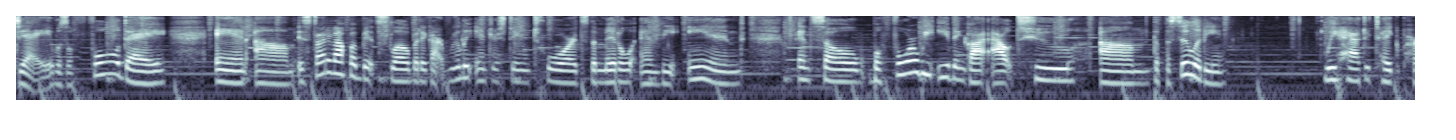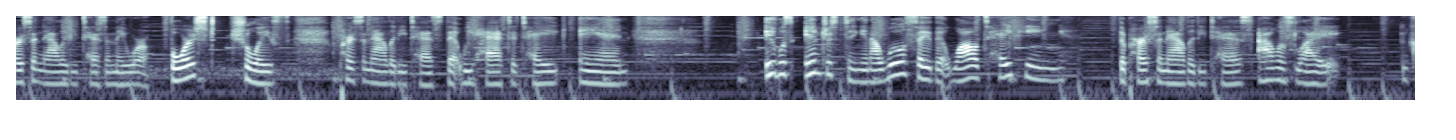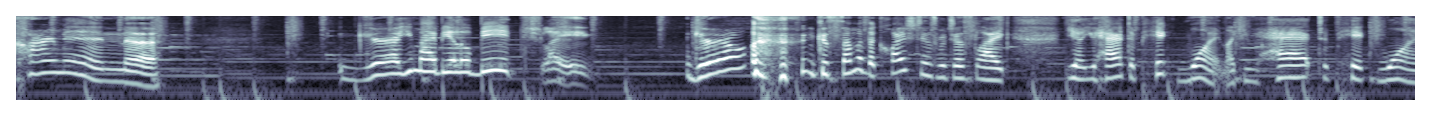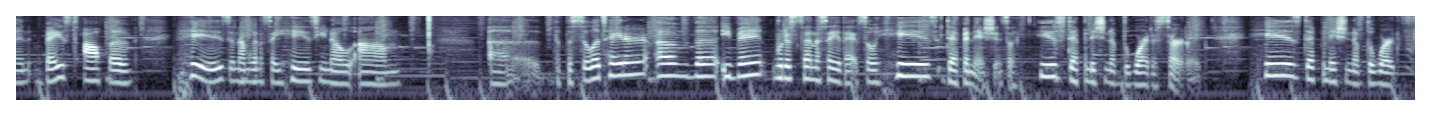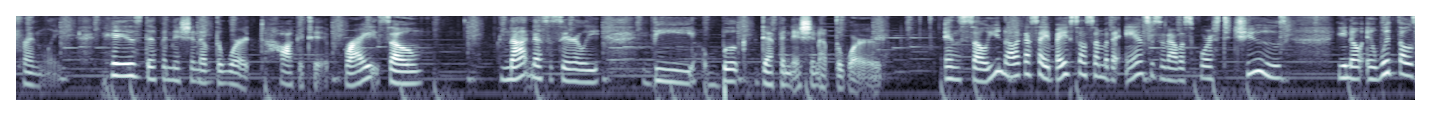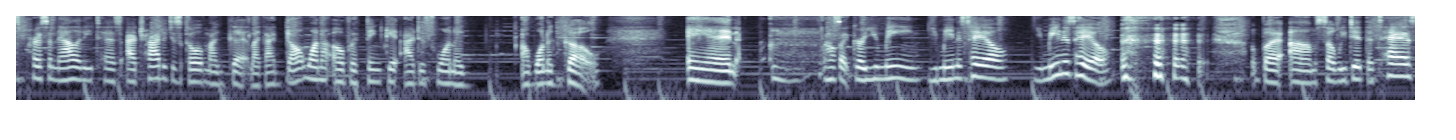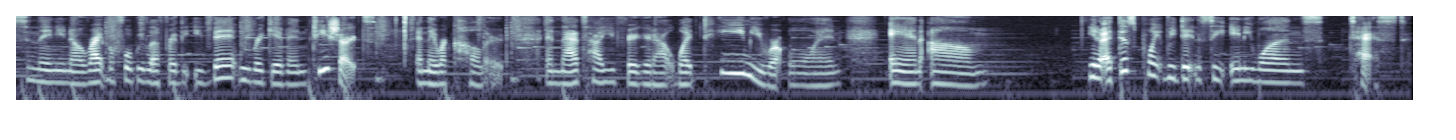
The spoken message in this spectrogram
day. It was a full day, and um, it started off a bit slow, but it got really interesting towards the middle and the end. And so, before we even got out to um, the facility, we had to take personality tests, and they were a forced choice personality tests that we had to take. And it was interesting. And I will say that while taking the personality test, I was like, Carmen, girl, you might be a little bitch. Like, girl. Because some of the questions were just like, you know, you had to pick one. Like, you had to pick one based off of his, and I'm going to say his, you know, um, uh, the facilitator of the event. We're just to say that. So, his definition. So, his definition of the word assertive, his definition of the word friendly, his definition of the word talkative, right? So, not necessarily the book definition of the word. And so, you know, like I say, based on some of the answers that I was forced to choose, you know, and with those personality tests, I try to just go with my gut. Like I don't want to overthink it. I just want to I want to go. And I was like, "Girl, you mean you mean as hell. You mean as hell." but um so we did the test and then, you know, right before we left for the event, we were given t-shirts and they were colored. And that's how you figured out what team you were on. And um you know, at this point we didn't see anyone's test.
